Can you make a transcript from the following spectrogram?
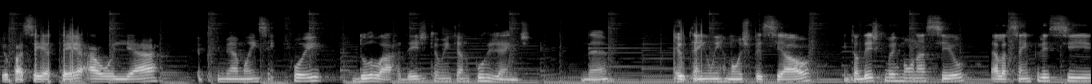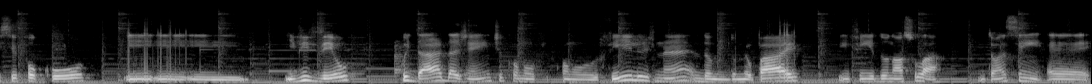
Eu passei até a olhar porque minha mãe sempre foi do lar desde que eu me entendo por gente, né? Eu tenho um irmão especial, então desde que meu irmão nasceu, ela sempre se, se focou e, e, e viveu cuidar da gente como, como filhos, né? Do, do meu pai, enfim, do nosso lar. Então, assim, é,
